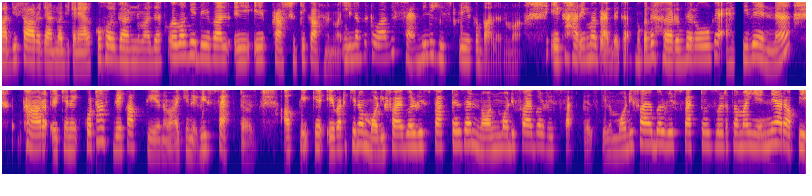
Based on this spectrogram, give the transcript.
මධ්‍යසාර ගන්නවද? කැන ඇල්කොහොල් ගන්නවද? ඔය වගේ දේවල් ඒ ප්‍රශ්ටික අහනවා. ඊළඟට ඔයාගේ ෆැමිලි හිස්ට්‍රිය එක බලනවා. ඒක හරිම වැදගත්. මොකද හර්ද රෝග ඇතිවෙන්න කාර එකන කොටස් දෙකක් තියෙනවා. එකන රිස් ෆක්ටර්ස් අපි ඒවට කියන modifiable risk factors and non modifiable risk factors. කියලා මොඩිෆයිබල් රිස් ෆක්ටර්ස් වලට තමයි එන්නේ. අර අපි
